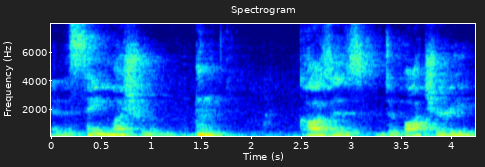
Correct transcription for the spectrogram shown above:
And the same mushroom causes debauchery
